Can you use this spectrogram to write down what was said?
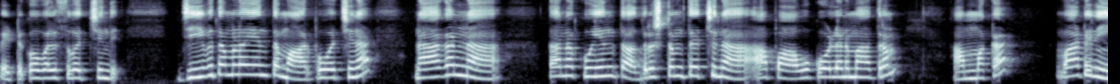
పెట్టుకోవలసి వచ్చింది. జీవితంలో ఎంత మార్పు వచ్చినా నాగన్న తనకు ఇంత అదృష్టం తెచ్చిన ఆ పావు కోళ్ళను మాత్రం అమ్మక వాటిని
